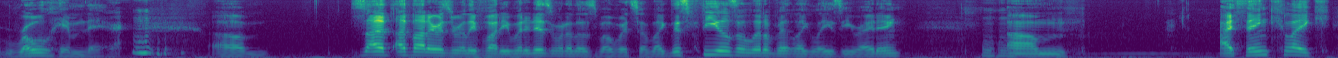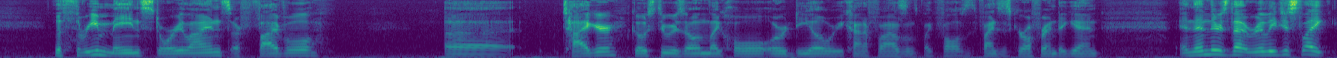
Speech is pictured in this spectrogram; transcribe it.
roll him there. um, so I, I thought it was really funny, but it is one of those moments. I'm like, this feels a little bit like lazy writing. Mhm. Um, I think like the three main storylines are Fievel, uh, Tiger goes through his own like whole ordeal where he kind of finds like falls finds his girlfriend again, and then there's that really just like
